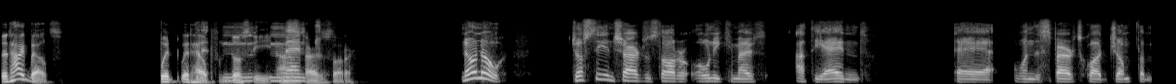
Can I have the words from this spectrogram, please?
the tag belts with with help from Dusty and meant- Sergeant Slaughter. No, no, Dusty and Sergeant Slaughter only came out at the end uh, when the Spirit Squad jumped them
